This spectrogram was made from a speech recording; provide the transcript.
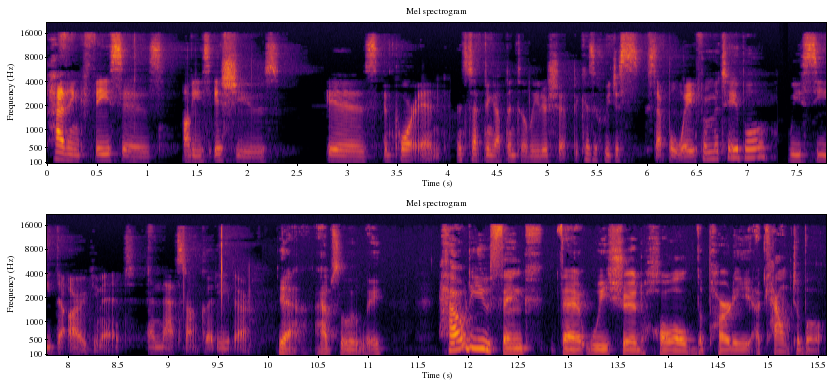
having faces on these issues is important in stepping up into leadership because if we just step away from the table, we see the argument, and that's not good either. Yeah, absolutely. How do you think that we should hold the party accountable?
